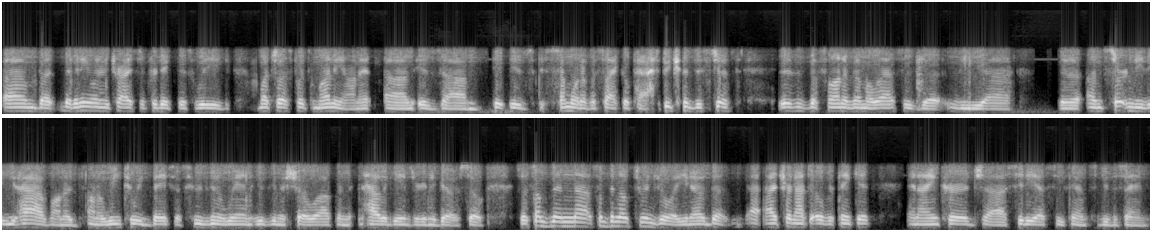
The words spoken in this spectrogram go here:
Um, but but anyone who tries to predict this league, much less puts money on it, um, is um, is is somewhat of a psychopath because it's just this is the fun of MLS is the the uh, the uncertainty that you have on a on a week to week basis. Who's going to win? Who's going to show up? And how the games are going to go. So so something uh, something else to enjoy. You know, the, I, I try not to overthink it, and I encourage uh, City FC fans to do the same.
